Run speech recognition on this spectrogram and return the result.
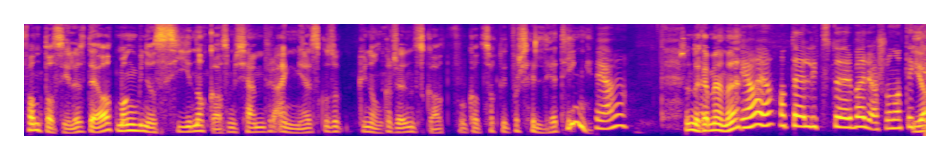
fantasiløst, det at mange begynner å si noe som kommer fra engelsk, og så kunne han kanskje ønske at folk hadde sagt litt forskjellige ting. Ja, Skjønner du hva jeg mener? ja, ja at det er litt større variasjon. At det, ikke,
